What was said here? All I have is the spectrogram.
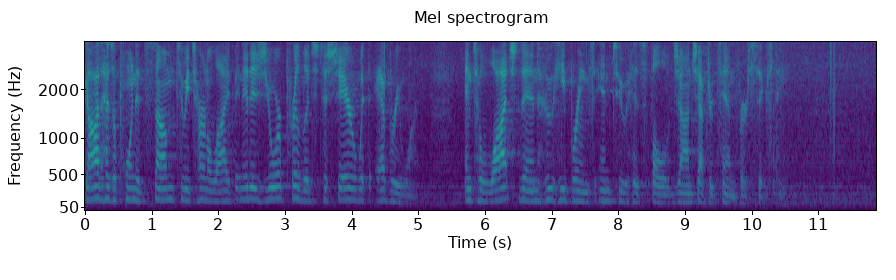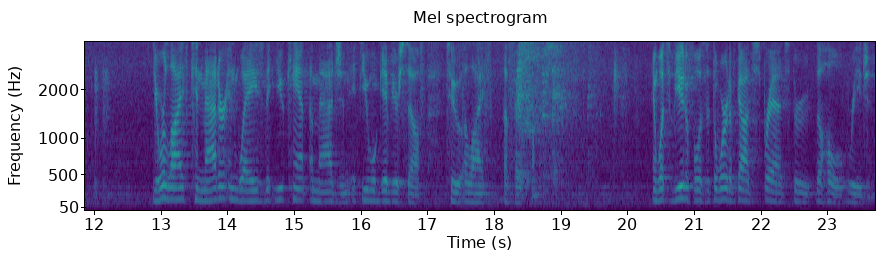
God has appointed some to eternal life, and it is your privilege to share with everyone and to watch then who he brings into his fold. John chapter 10, verse 16. Your life can matter in ways that you can't imagine if you will give yourself to a life of faithfulness. And what's beautiful is that the Word of God spreads through the whole region,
